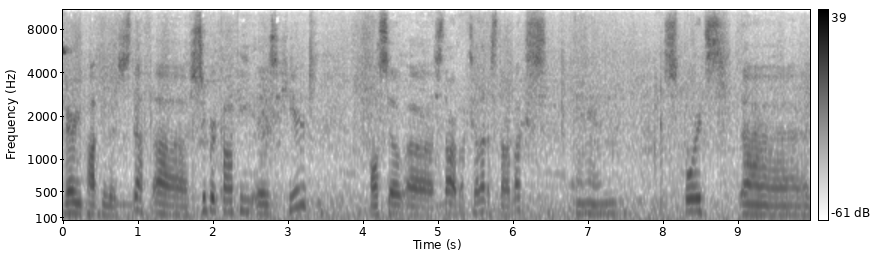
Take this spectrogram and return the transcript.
very popular stuff. Uh, Super Coffee is here. Also uh, Starbucks, a lot of Starbucks and sports. Uh,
